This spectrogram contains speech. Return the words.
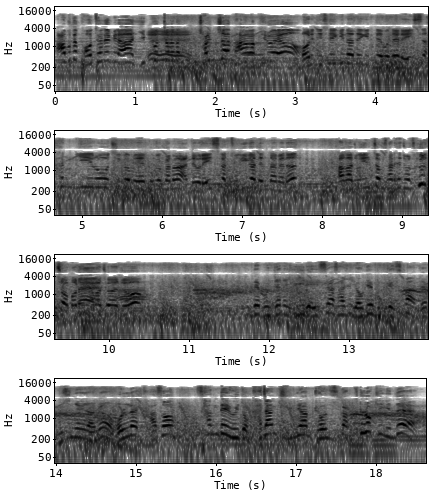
아무튼 버텨야 됩니다. 입구 예. 쪽은 철저한 방어가 필요해요. marine이 세 개나 되기 때문에 wraith 한 기로 지금 예, 공격 가능은 안 되고 wraith가 두 기가 된다면은 가가지고 1.4를 해주면 그렇죠 marine이 네. 잡아줘야죠. 근데 문제는 이 wraith가 사실 여기에 묶여 있으면 안 돼요. 무슨 얘기냐면 원래 가서 상대 의도 가장 중요한 변수가 cloaking인데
